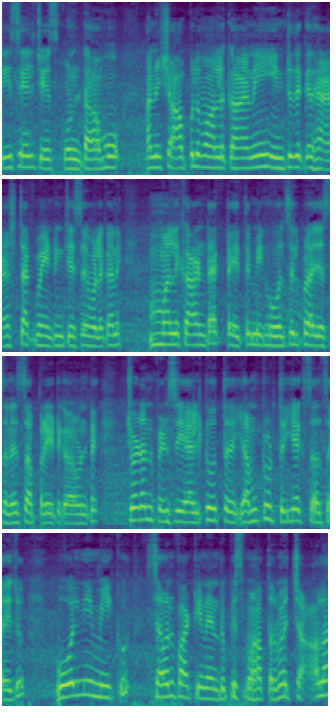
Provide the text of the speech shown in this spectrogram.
రీసేల్ చేసుకుంటాము అని షాపుల వాళ్ళు కానీ ఇంటి దగ్గర హ్యాండ్ స్టాక్ పెయింటింగ్ చేసే వాళ్ళు కానీ మమ్మల్ని కాంటాక్ట్ అయితే మీకు హోల్సేల్ ప్రైజెస్ అనేది సపరేట్గా ఉంటాయి చూడండి friends L to three M to three XL size only మీకు సెవెన్ ఫార్టీ నైన్ రూపీస్ మాత్రమే చాలా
